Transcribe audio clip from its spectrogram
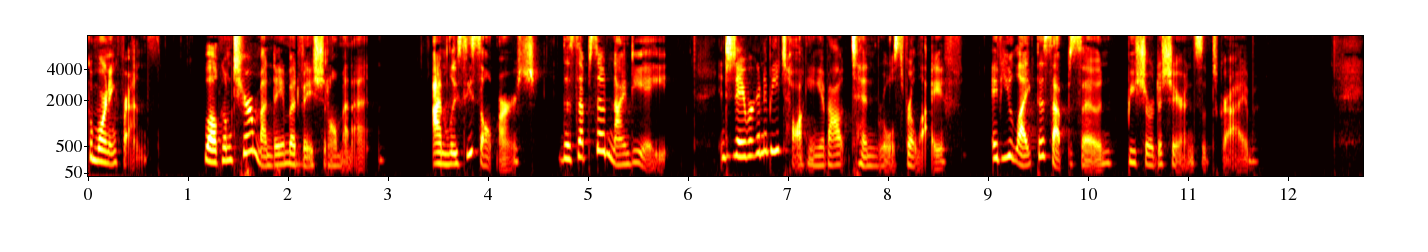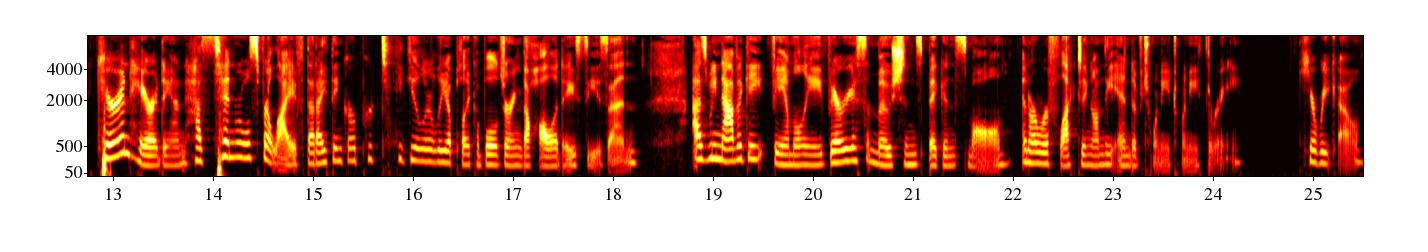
Good morning, friends. Welcome to your Monday Motivational Minute. I'm Lucy Saltmarsh. This is episode 98, and today we're going to be talking about 10 rules for life. If you like this episode, be sure to share and subscribe. Karin Hadadan has 10 rules for life that I think are particularly applicable during the holiday season as we navigate family, various emotions, big and small, and are reflecting on the end of 2023. Here we go.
